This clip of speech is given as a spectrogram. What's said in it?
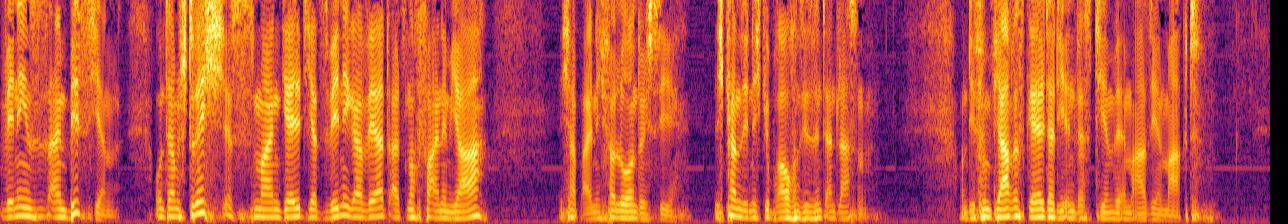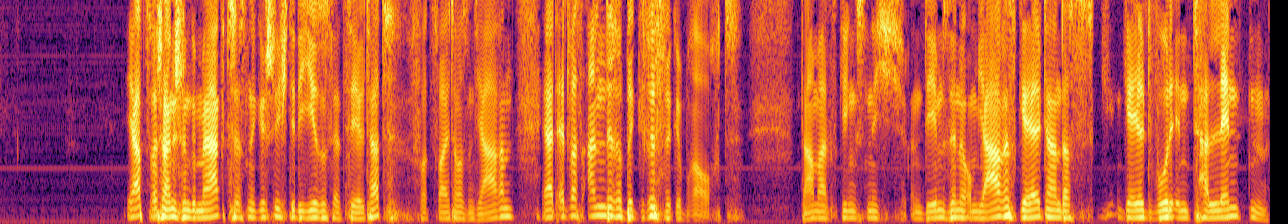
wenigstens ein bisschen. Unterm Strich ist mein Geld jetzt weniger wert als noch vor einem Jahr. Ich habe eigentlich verloren durch sie. Ich kann sie nicht gebrauchen, sie sind entlassen. Und die fünf Jahresgelder, die investieren wir im Asienmarkt. Ihr habt es wahrscheinlich schon gemerkt, das ist eine Geschichte, die Jesus erzählt hat, vor 2000 Jahren. Er hat etwas andere Begriffe gebraucht. Damals ging es nicht in dem Sinne um Jahresgeldern, das Geld wurde in Talenten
